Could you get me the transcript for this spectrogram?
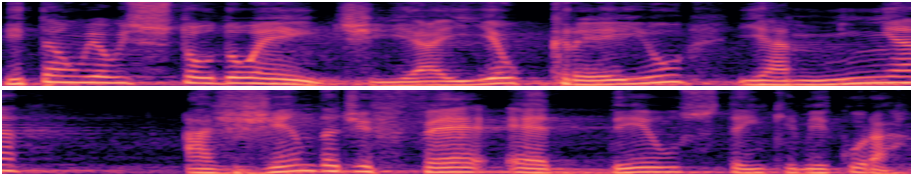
Então eu estou doente, e aí eu creio, e a minha agenda de fé é: Deus tem que me curar.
